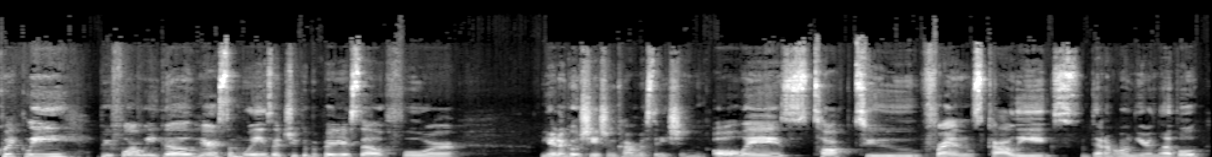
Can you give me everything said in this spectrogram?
quickly, before we go, here are some ways that you can prepare yourself for your negotiation conversation. Always talk to friends, colleagues that are on your level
